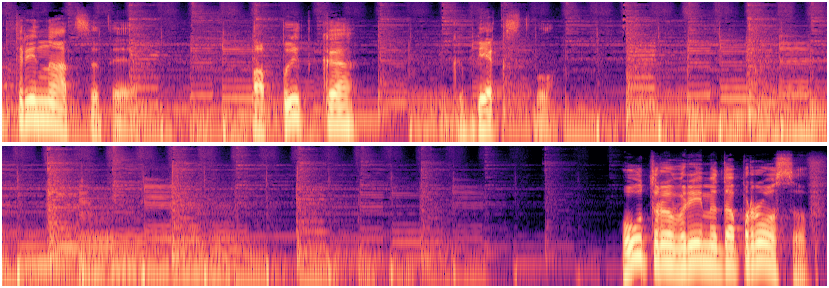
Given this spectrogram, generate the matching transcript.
13. Попытка к бегству. Утро время допросов.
